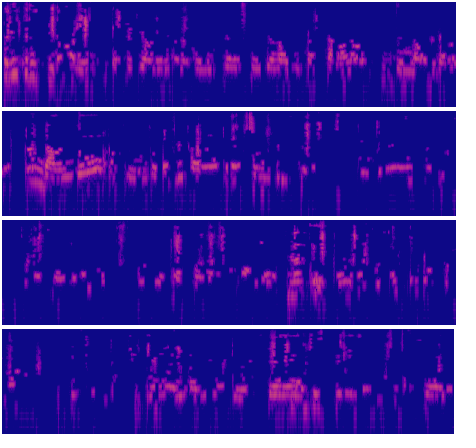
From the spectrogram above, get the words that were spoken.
Ripristinare effettivamente la condizione fisiologica per gestire la situazione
